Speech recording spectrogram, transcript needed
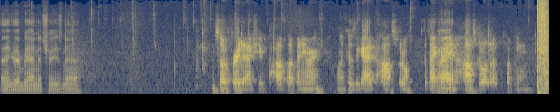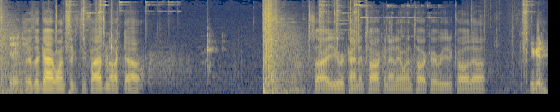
I think they're behind the trees now. I'm so afraid to actually pop up anywhere. Only because the guy at the hospital. But that guy Right. in the hospital is a fucking bitch. There's a guy 165 knocked out. Sorry, you were kind of talking. I didn't want to talk over you to call it out. You're good.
